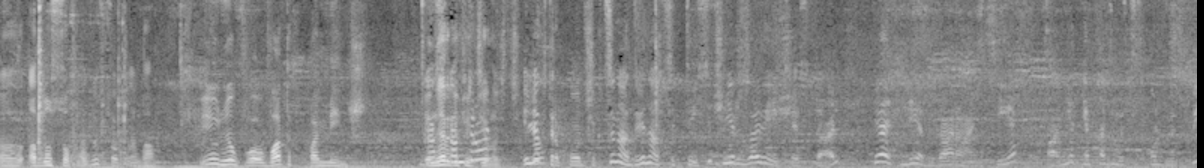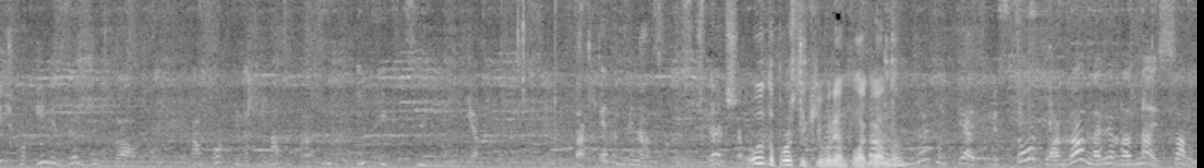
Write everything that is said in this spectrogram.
э, одно сопло. Одно сопло. Да. И у него в ватах поменьше. Энергоэффективность. Электроподжиг. Цена 12 тысяч, нержавеющая сталь, 5 лет гарантии, а, нет необходимости использовать спичку или зажигалку. Комфортки на 13% эффективнее. Так, это 12 тысяч. Дальше. Вот это простенький вариант Лагана. 5500, Лаган, наверное, одна из самых.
